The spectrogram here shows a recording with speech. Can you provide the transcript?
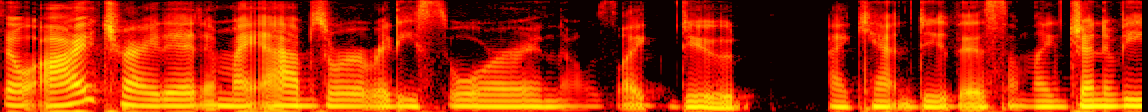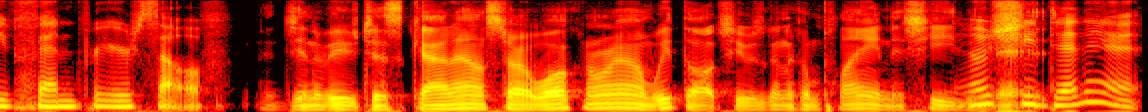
so I tried it and my abs were already sore and I was like, "Dude, I can't do this." I'm like, "Genevieve, fend for yourself." And Genevieve just got out, and started walking around. We thought she was going to complain, and she no, she didn't.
